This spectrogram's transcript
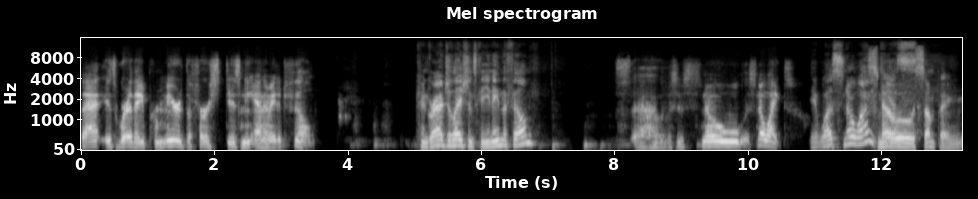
That is where they premiered the first Disney animated film. Congratulations. Can you name the film? Uh, it was Snow Snow White. It was Snow White. snow yes. something.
